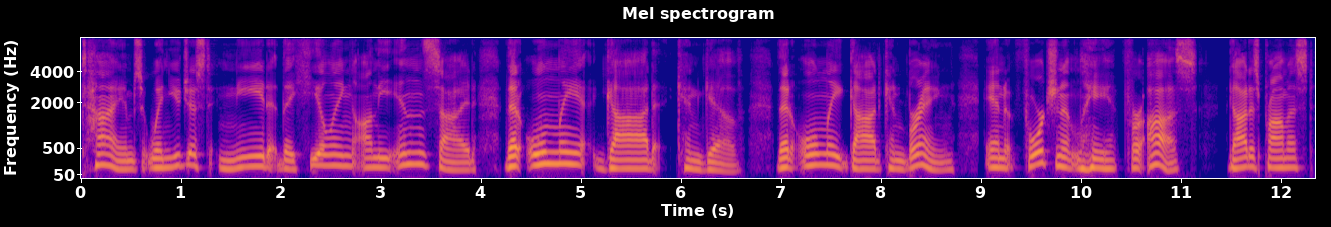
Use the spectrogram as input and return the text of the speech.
times when you just need the healing on the inside that only God can give, that only God can bring. And fortunately for us, God has promised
